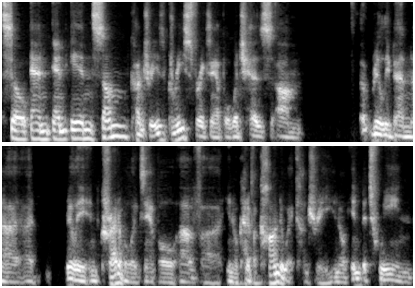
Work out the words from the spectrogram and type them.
So, and and in some countries, Greece, for example, which has um, really been a, a, really incredible example of uh, you know kind of a conduit country, you know, in between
